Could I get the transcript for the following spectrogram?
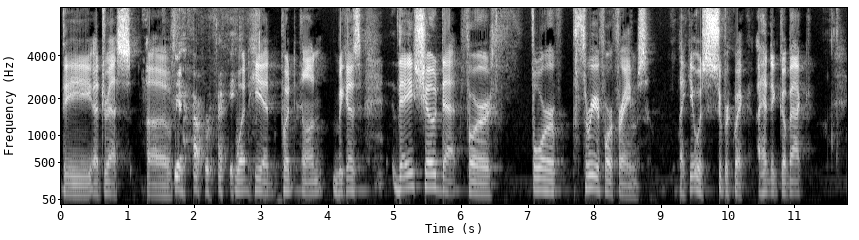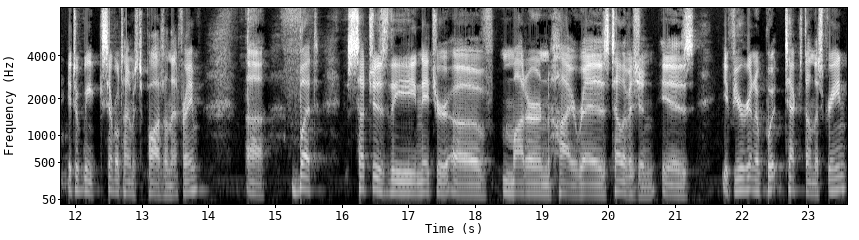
the address of Yeah, right. what he had put on because they showed that for four, three or four frames. Like it was super quick. I had to go back. It took me several times to pause on that frame. Uh, but such is the nature of modern high res television is if you're going to put text on the screen,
